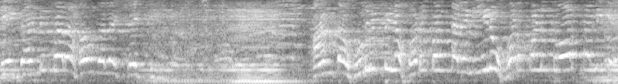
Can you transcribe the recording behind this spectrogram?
ನೀ ಗಂಡಸರ ಹೌದಲ್ಲ ಶೆಟ್ಟಿ? ಅಂತ ಹುರುಪಿಗೆ ಹೊಡ್ಕೊಂತಾರೆ ನೀನು ಹೊಡ್ಕೊಂಡು ತೋರ್ತ ನಮಗೆ.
